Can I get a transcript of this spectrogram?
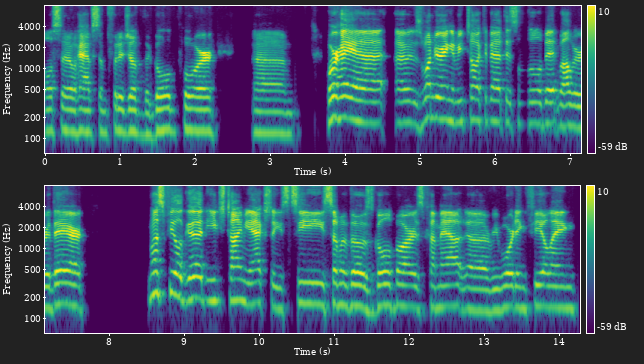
Also, have some footage of the gold pour. Um, Jorge, uh, I was wondering, and we talked about this a little bit while we were there. Must feel good each time you actually see some of those gold bars come out, uh, rewarding feeling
